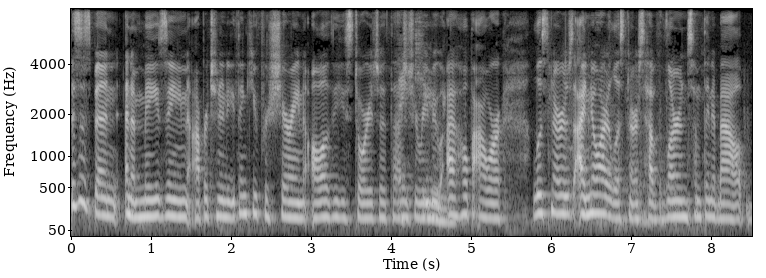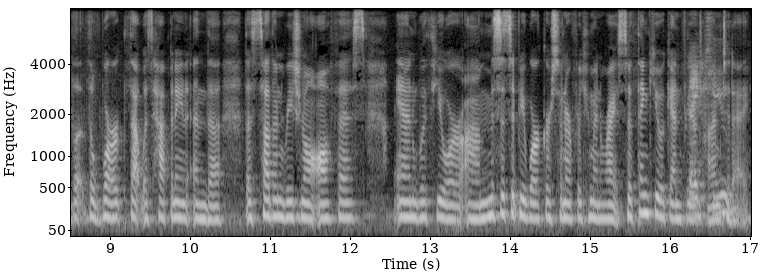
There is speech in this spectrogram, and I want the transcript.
This has been an amazing opportunity. Thank you for sharing all of these stories with us, Jaribu. I hope our listeners, I know our listeners have learned something about the, the work that was happening in the, the Southern Regional Office and with your um, Mississippi Worker Center for Human Rights. So thank you again for thank your time you. today.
